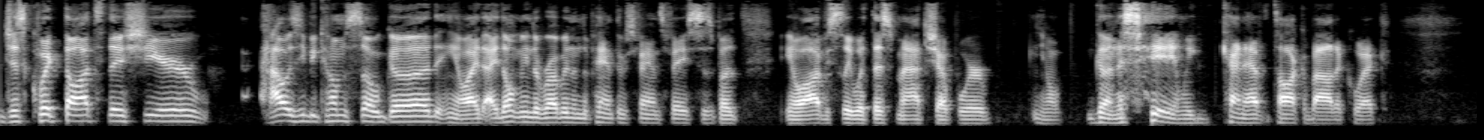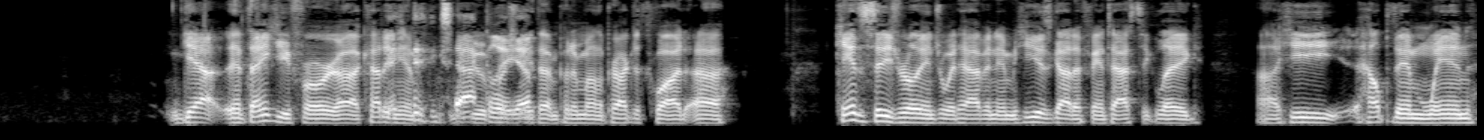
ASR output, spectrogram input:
just quick thoughts this year. How has he become so good? You know, I, I don't mean to rub it in the Panthers fans' faces, but you know, obviously with this matchup, we're you know going to see, and we kind of have to talk about it quick. Yeah, and thank you for uh, cutting him. exactly. appreciate yep. that and put him on the practice squad. Uh, Kansas City's really enjoyed having him. He has got a fantastic leg. Uh, he helped them win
